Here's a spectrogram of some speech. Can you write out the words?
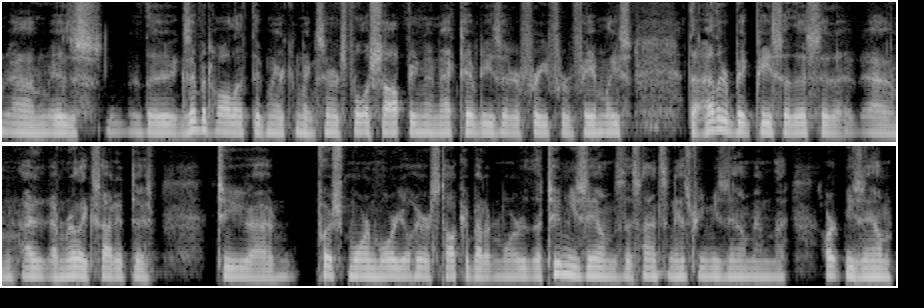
Um, is the exhibit hall at the American Bank Center is full of shopping and activities that are free for families the other big piece of this that um, I, am really excited to to uh, push more and more. You'll hear us talk about it more. The two museums, the Science and History Museum and the Art Museum,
